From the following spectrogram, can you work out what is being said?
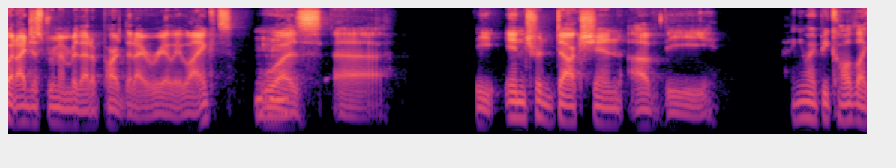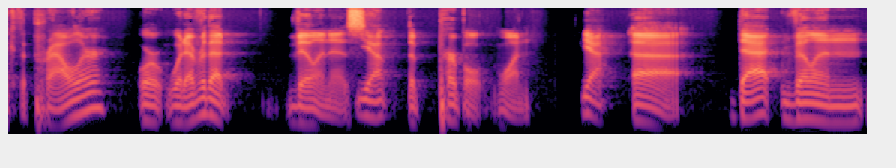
but I just remember that a part that I really liked Mhm. was uh, the introduction of the I think it might be called like the Prowler or whatever that villain is. Yeah. the purple one Yeah. uh, that villain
